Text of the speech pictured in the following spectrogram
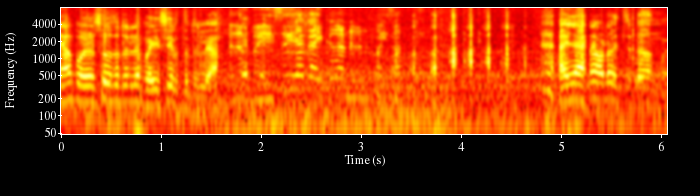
ഞാൻ പേഴ്സ് എടുത്തിട്ടില്ല പൈസ എടുത്തിട്ടില്ല. അത് ഞാൻ അവിടെ വെച്ചിട്ട് വന്നു.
